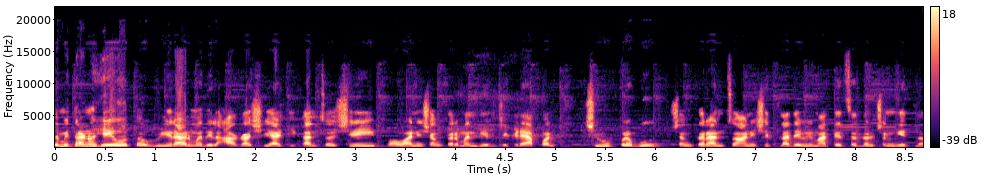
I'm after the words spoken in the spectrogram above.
तर मित्रांनो हे होतं विरारमधील आकाश या ठिकाणचं श्री भवानी शंकर मंदिर जिकडे आपण शिवप्रभू शंकरांचं आणि शीतलादेवी मातेचं दर्शन घेतलं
